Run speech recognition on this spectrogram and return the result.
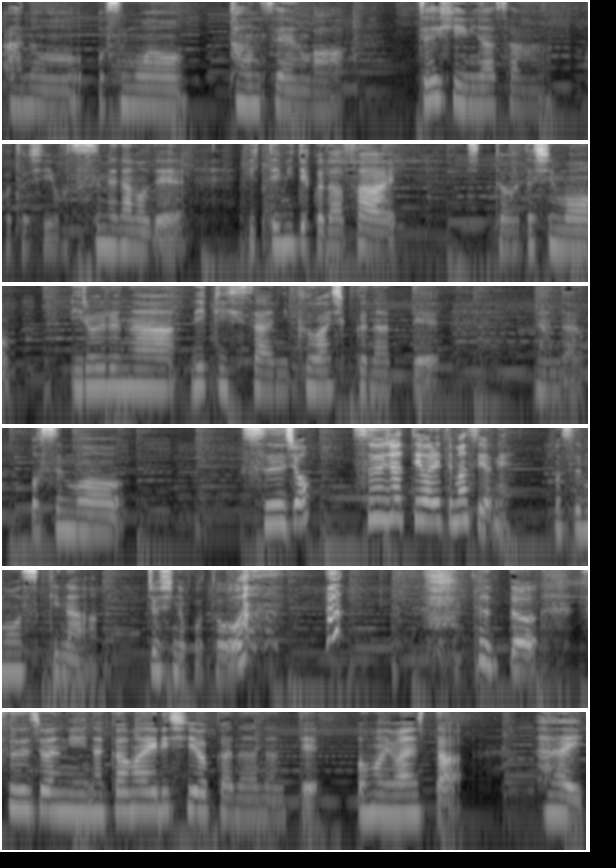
あのお相撲観戦はぜひ皆さん今年おすすめなので行ってみてくださいちょっと私もいろいろな力士さんに詳しくなってなんだろうお相撲数女？数女って言われてますよね。お相撲好きな女子のことを。ちょっと通常に仲間入りしようかななんて思いました。はい。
